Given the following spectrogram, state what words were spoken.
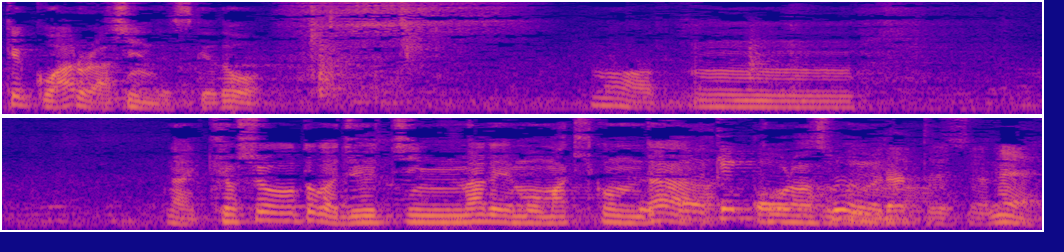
結構あるらしいんですけどまあうーん何巨匠とか重鎮までも巻き込んだ結構ブコーラスブームーム。だったですよね。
